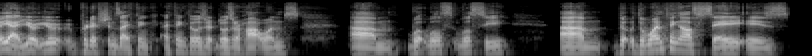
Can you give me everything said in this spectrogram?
but yeah, your your predictions, I think I think those are those are hot ones. Um, we'll we'll, we'll see. Um, the the one thing I'll say is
